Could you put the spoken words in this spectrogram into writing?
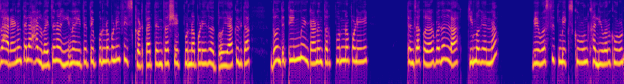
झाऱ्यानं त्याला हलवायचं नाही नाही तर ते पूर्णपणे फिसकटतात त्यांचा शेप पूर्णपणे जातो. याकरिता दोन ते तीन मिनटानंतर पूर्णपणे त्यांचा कलर बदलला की मग यांना व्यवस्थित मिक्स करून खालीवर करून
